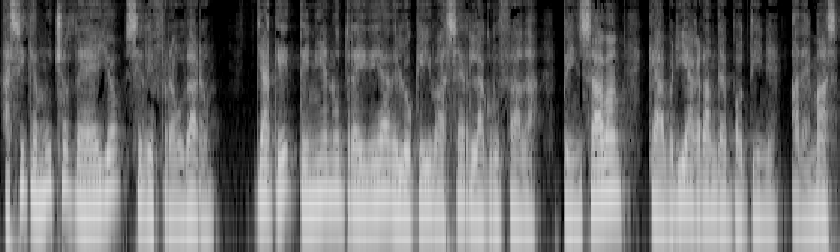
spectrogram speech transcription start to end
así que muchos de ellos se defraudaron ya que tenían otra idea de lo que iba a ser la cruzada. Pensaban que habría grandes botines. Además,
